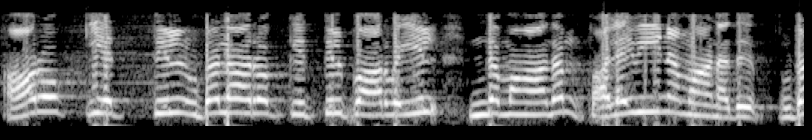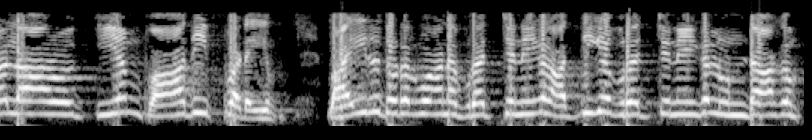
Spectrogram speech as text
ஆரோக்கியத்தில் உடல் ஆரோக்கியத்தில் பார்வையில் இந்த மாதம் பலவீனமானது. உடல் ஆரோக்கியம் பாதிப்படையும். வயிறு தொடர்பான பிரச்சனைகள் அதிக பிரச்சனைகள் உண்டாகும்.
